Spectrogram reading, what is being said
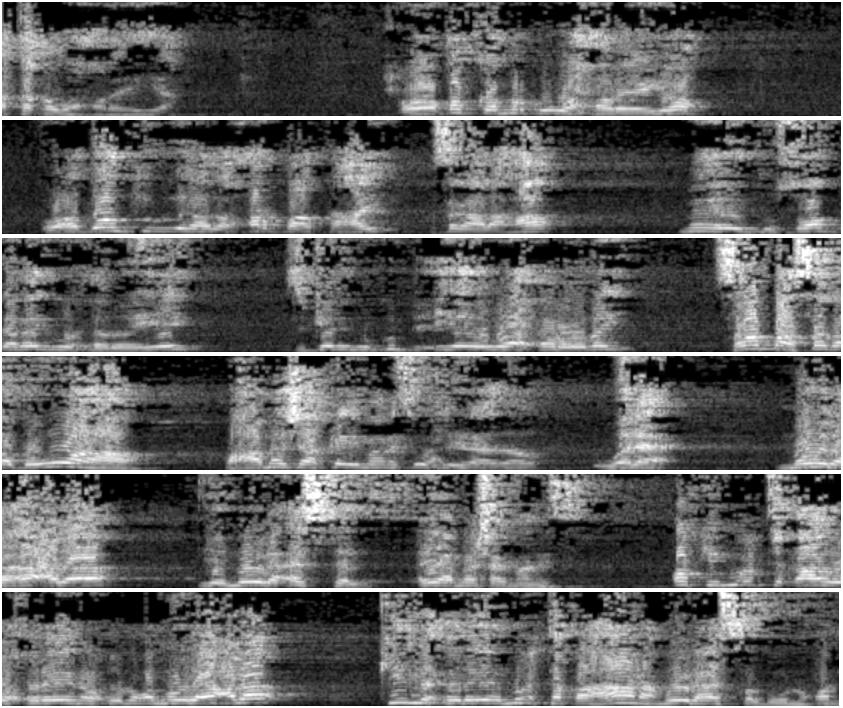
actaqa wax xoreeya. Oo qofka markuu wax xoreeyo oo addoonkii uu yidhahdo xor baa tahay isagaa lahaa mehe intuu soo gaday buu xoreeyey sikadii buu ku bixiyey oo waa xoroobay. Sababba isaga da u ahaa waxaa meeshaa ka imaanaysa wax la yidhahda walaa mawla aclaa iyo mawla asfal ayaa meeshaa imaanaysa. Qofkii muctiqaayo wax xoreeyeyna wuxuu noqon mawla aclaa kii la xoreeye muctaq ahaana mawla asfal buu noqon.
